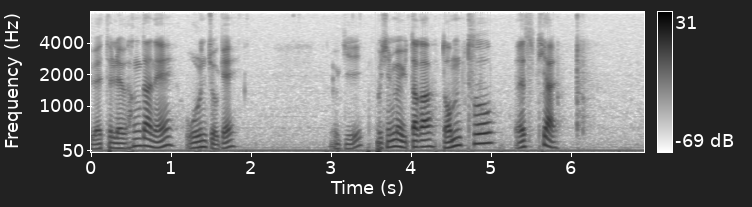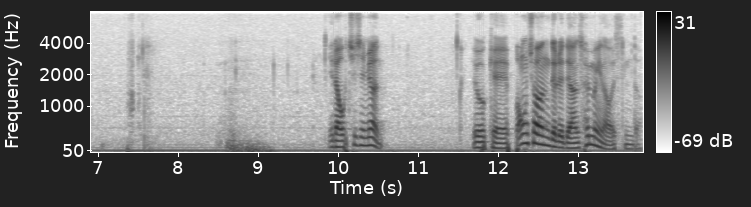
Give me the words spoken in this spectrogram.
이 매틀랩 상단에 오른쪽에 여기 보시면 이따가 num2 str 이라고 치시면 이렇게 펑션들에 대한 설명이 나와 있습니다.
